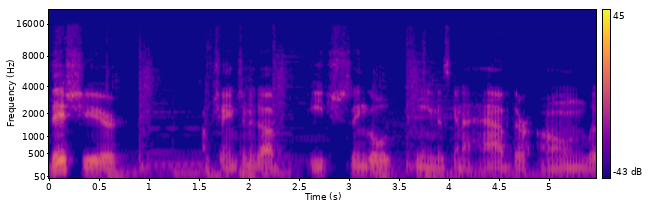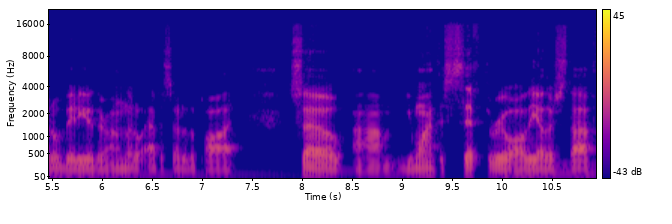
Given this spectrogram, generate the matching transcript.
This year, I'm changing it up each single team is going to have their own little video, their own little episode of the pod. So um, you won't have to sift through all the other stuff.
